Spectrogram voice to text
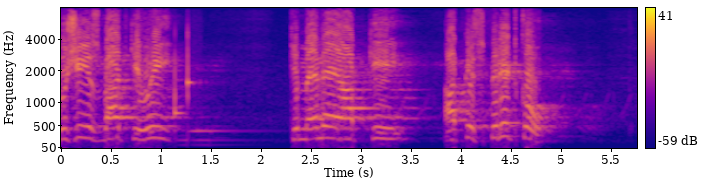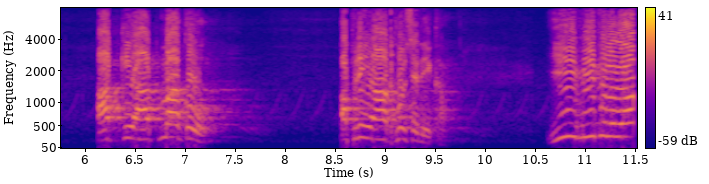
खुशी इस बात की हुई कि मैंने आपकी आपके स्पिरिट को आपकी आत्मा को अपनी आंखों से देखा ఈ వీధులుగా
